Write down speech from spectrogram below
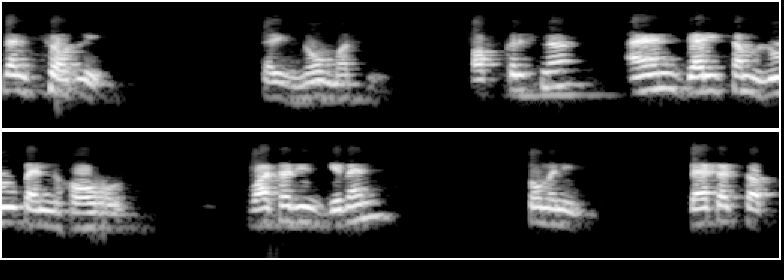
then surely there is no mercy of Krishna and there is some loop and hole. Water is given, so many packets of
